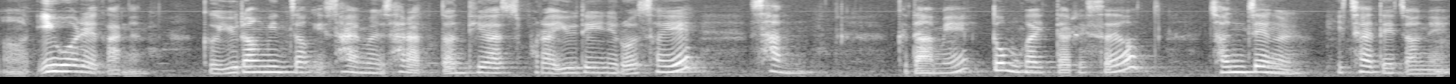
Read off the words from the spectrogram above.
어, 이월해가는 그 유랑민족의 삶을 살았던 디아스포라 유대인으로서의 삶. 그 다음에 또 뭐가 있다 그랬어요? 전쟁을 2차 대전에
